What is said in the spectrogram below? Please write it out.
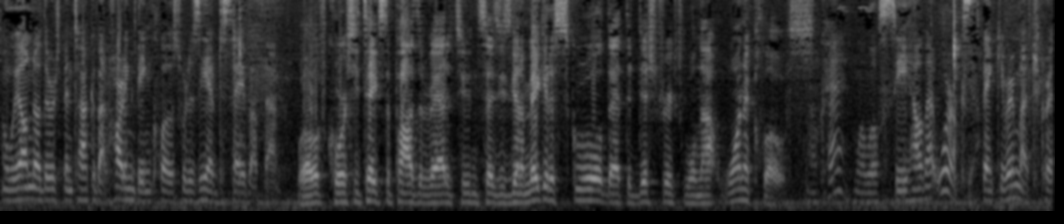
Well, we all know there's been talk about Harding being closed. What does he have to say about that? Well, of course, he takes the positive attitude and says he's going to make it a school that the district will not want to close. Okay, well, we'll see how that works. Yeah. Thank you very much, Chris.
